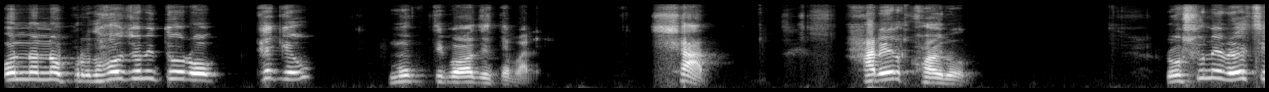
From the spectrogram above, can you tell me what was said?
অন্যান্য প্রদাহজনিত রোগ থেকেও মুক্তি পাওয়া যেতে পারে। সাত, হাড়ের ক্ষয়রোধ রসুনে রয়েছে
